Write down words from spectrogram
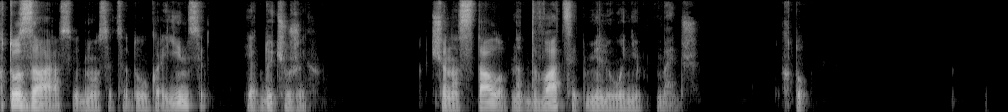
Хто зараз відноситься до українців як до чужих? Що нас стало на 20 мільйонів менше? Хто?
